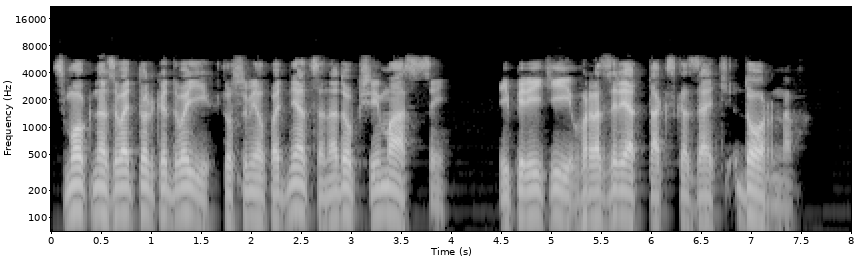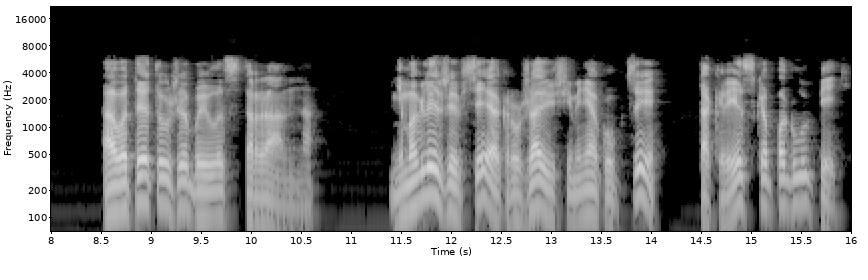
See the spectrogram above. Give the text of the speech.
смог назвать только двоих, кто сумел подняться над общей массой и перейти в разряд, так сказать, дорнов. А вот это уже было странно. Не могли же все окружающие меня купцы так резко поглупеть.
